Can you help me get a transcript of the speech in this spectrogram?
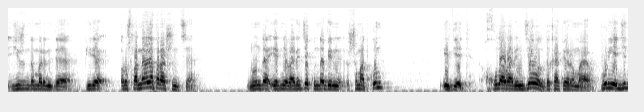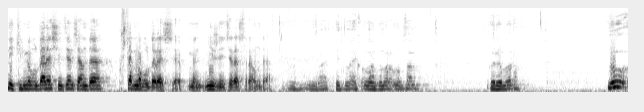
ежындымырынде пире русландар да парашынце нунда эрне варинде кунда бир шымат кун. Ирдет хула варинде ол дка первомая пур едине килме булдара шинзем самда пуштарма булдарас мен нижний террас раунда. Юрат педлайх ландымар лобзан. Пырыбыр Ну,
